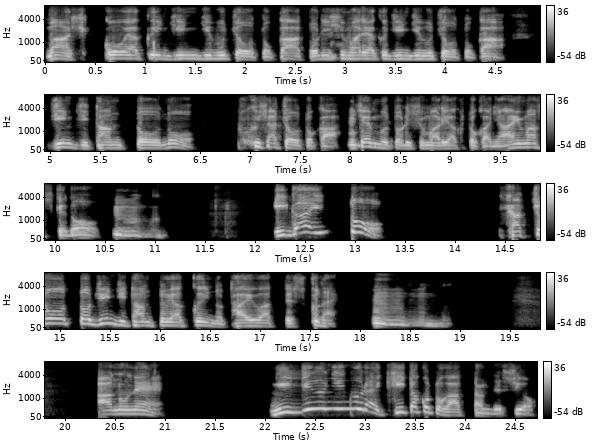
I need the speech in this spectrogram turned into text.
まあ、執行役員人事部長とか、取締役人事部長とか、人事担当の副社長とか、専務取締役とかに会いますけど、意外と社長と人事担当役員の対話って少ない。あのね、20人ぐらい聞いたことがあったんですよ。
